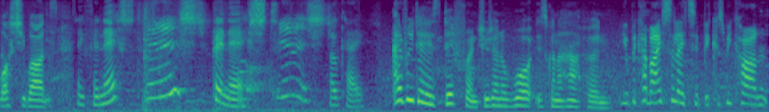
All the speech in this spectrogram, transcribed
what she wants. They finished? Finished. Finished. Finished. Okay. Every day is different. You don't know what is going to happen. You become isolated because we can't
